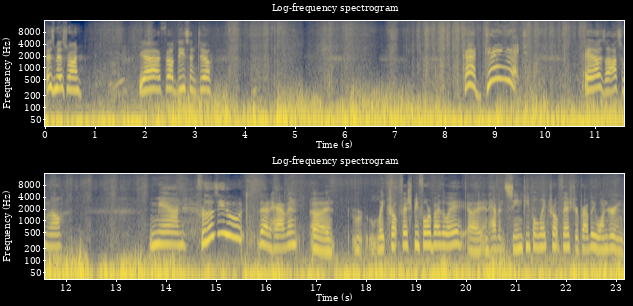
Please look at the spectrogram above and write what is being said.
I just missed one. Yeah, I felt decent too. God dang it! Hey, that was awesome though. Man, for those of you that haven't uh, lake trout fished before, by the way, uh, and haven't seen people lake trout fish, you're probably wondering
